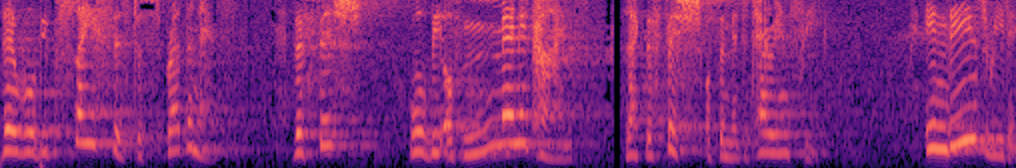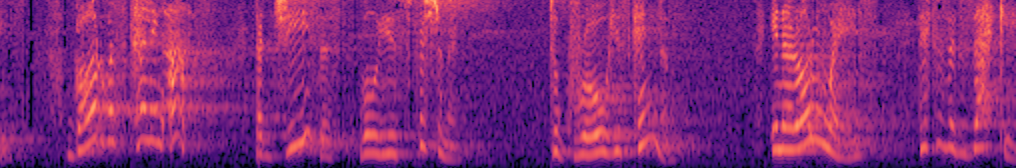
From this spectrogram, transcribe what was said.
There will be places to spread the nets. The fish will be of many kinds, like the fish of the Mediterranean Sea. In these readings, God was telling us that Jesus will use fishermen to grow his kingdom. In a lot of ways, this is exactly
